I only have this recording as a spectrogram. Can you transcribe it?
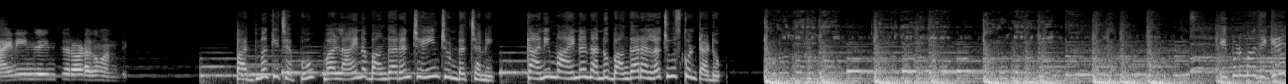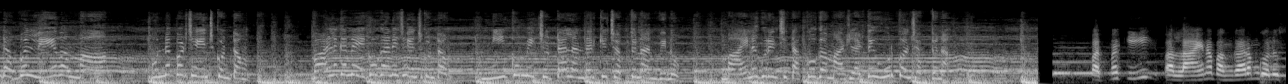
ఆయన ఏం చేయించారో అడగమంది. పద్మకి చెప్పు వాళ్ళ ఆయన బంగారం చేయించుండొచ్చని. కానీ మా ఆయన నన్ను బంగారంలా చూసుకుంటాడు. ఇప్పుడు మా దగ్గర డబ్బులు లేవమ్మా. ఉన్నప్పుడు చేయించుకుంటాం. వాళ్ళకన్నా ఎక్కువగానే చేయించుకుంటాం. నీకు మీ చుట్టాలందరికీ చెప్తున్నాను విను. మా ఆయన గురించి తక్కువగా మాట్లాడితే ఊరుకొని చెప్తున్నా. పద్మకి వాళ్ళ ఆయన బంగారం గొలుసు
